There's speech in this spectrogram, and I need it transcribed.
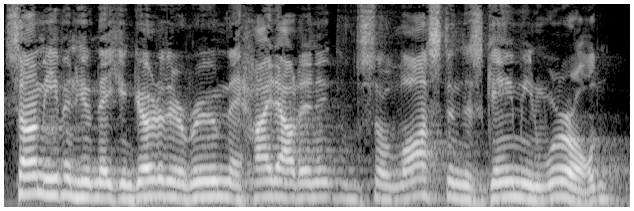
Some, even whom they can go to their room, they hide out in it, so lost in this gaming world.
